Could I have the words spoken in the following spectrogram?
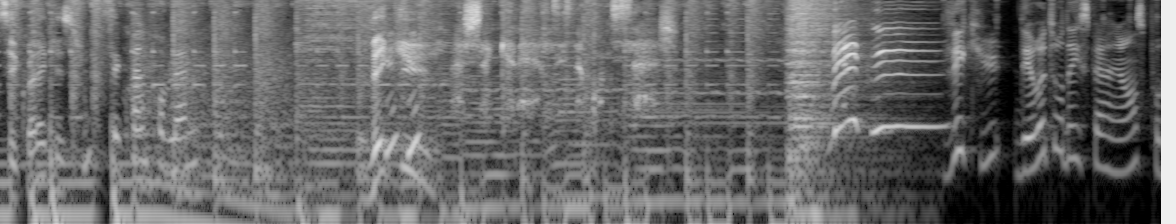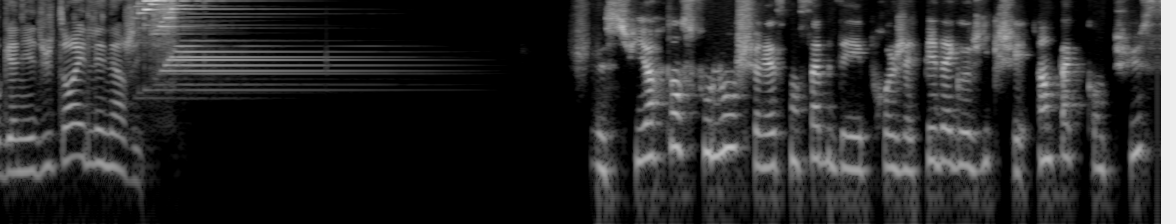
C'est quoi la question? C'est quoi le problème? Vécu À chaque galère, des apprentissages. Vécu Vécu, des retours d'expérience pour gagner du temps et de l'énergie. Je suis Hortense Foulon, je suis responsable des projets pédagogiques chez Impact Campus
